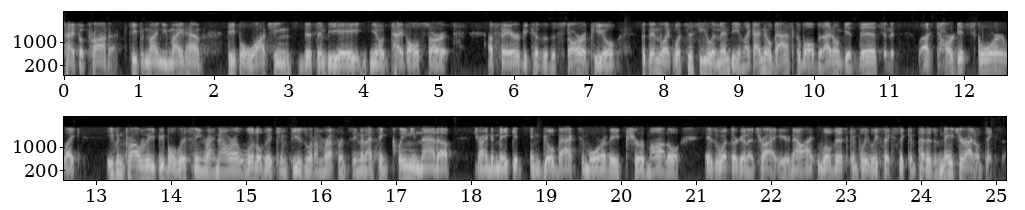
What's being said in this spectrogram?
type of product. Keep in mind you might have people watching this NBA, you know, type All Star affair because of the star appeal. But then, like, what's this Elam ending? Like, I know basketball, but I don't get this, and it's a target score. Like, even probably people listening right now are a little bit confused what I'm referencing. And I think cleaning that up, trying to make it and go back to more of a pure model is what they're going to try here. Now, I, will this completely fix the competitive nature? I don't think so.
